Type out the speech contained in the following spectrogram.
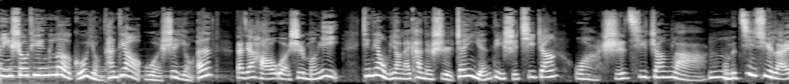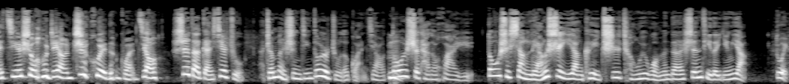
欢迎收听《乐谷咏叹调》，我是永恩。大家好，我是蒙毅。今天我们要来看的是《箴言》第十七章。哇，十七章啦！嗯我们继续来接受这样智慧的管教。是的，感谢主，整本圣经都是主的管教，都是他的话语，都是像粮食一样可以吃，成为我们的身体的营养。对，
